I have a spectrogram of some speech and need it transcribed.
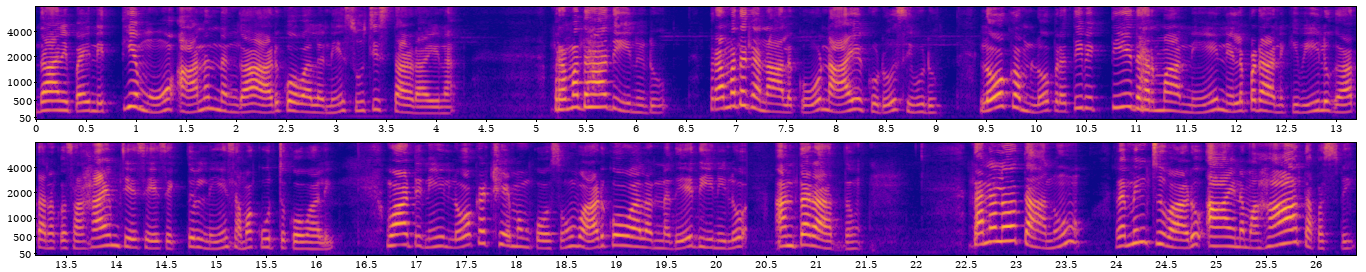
దానిపై నిత్యము ఆనందంగా ఆడుకోవాలని సూచిస్తాడాయన. ప్రమదాధీనుడు ప్రమదగణాలకు నాయకుడు శివుడు. లోకంలో ప్రతి వ్యక్తి ధర్మాన్ని నిలపడానికి వీలుగా తనకు సహాయం చేసే శక్తుల్ని సమకూర్చుకోవాలి. వాటిని లోకక్షేమం కోసం వాడుకోవాలన్నదే దీనిలో అంతరార్థం. తనలో తాను రమించువాడు ఆయన మహాతపస్వి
